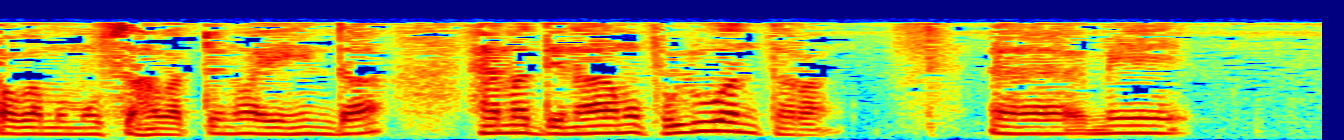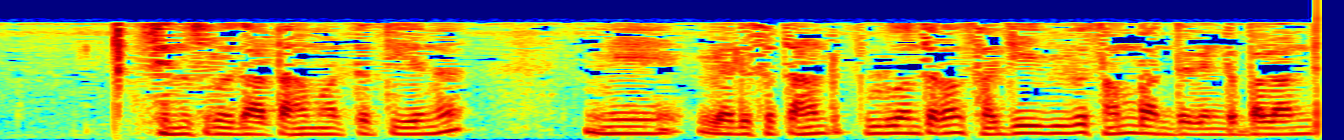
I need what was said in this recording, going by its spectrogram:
පවම උත්සාහවත් වෙනවා. ඒ හින්දා හැම දිනාම පුළුවන් තරම් මේ සෙනසුරදාට හමට තියෙන මේ වැඩසටහනට පුළුවන් තරම් සජීවීව සම්බන්ධ වෙන්න බලන්න.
